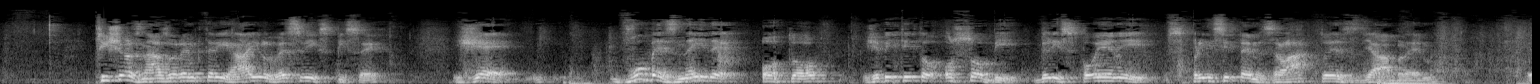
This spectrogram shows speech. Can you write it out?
přišel s názorem, který hájil ve svých spisech, že vůbec nejde o to, že by tyto osoby byly spojeny s principem zla, to je s ďáblem, eh,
